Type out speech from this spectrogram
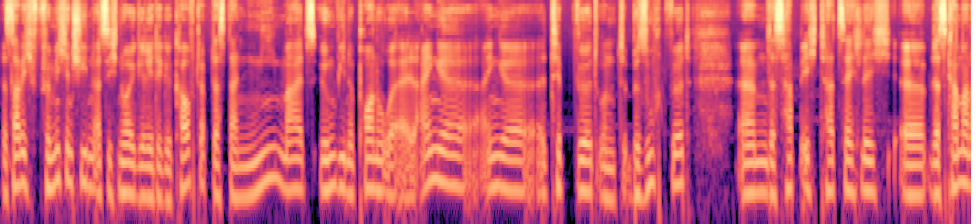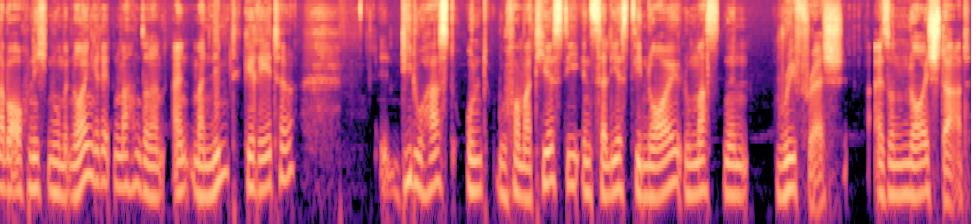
Das habe ich für mich entschieden, als ich neue Geräte gekauft habe, dass da niemals irgendwie eine Porno-URL einge, eingetippt wird und besucht wird. Ähm, das habe ich tatsächlich, äh, das kann man aber auch nicht nur mit neuen Geräten machen, sondern ein, man nimmt Geräte, die du hast und du formatierst die, installierst die neu, du machst einen Refresh, also einen Neustart.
